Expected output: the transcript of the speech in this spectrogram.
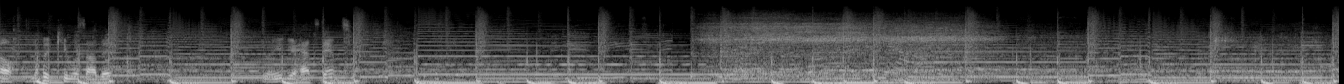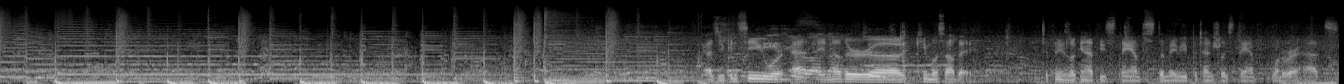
Oh, another Kemo Sabe. Do I need your hat stamped? As you can see, we're at another uh, Kemo Sabe. Tiffany's looking at these stamps to maybe potentially stamp one of our hats.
